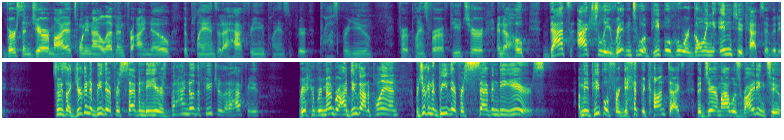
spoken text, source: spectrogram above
verse in Jeremiah 29 11, for I know the plans that I have for you, plans to prosper you, for plans for a future and a hope. That's actually written to a people who were going into captivity. So he's like, You're gonna be there for 70 years, but I know the future that I have for you. Remember, I do got a plan, but you're gonna be there for 70 years. I mean, people forget the context that Jeremiah was writing to,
